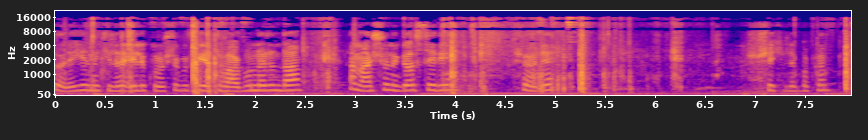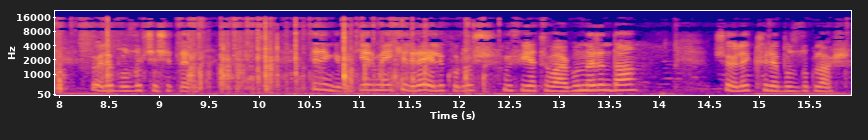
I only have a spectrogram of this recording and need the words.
Böyle 22 lira 50 kuruşluk bir fiyatı var. Bunların da hemen şunu göstereyim. Şöyle şu şekilde bakın. Böyle buzluk çeşitleri. Dediğim gibi 22 lira 50 kuruş bir fiyatı var. Bunların da şöyle küre buzluklar.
